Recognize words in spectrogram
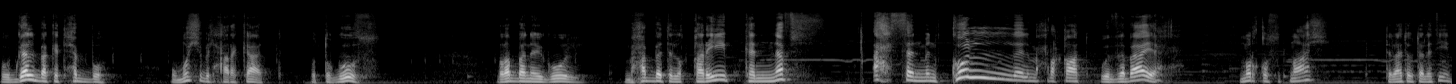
وبقلبك تحبه. ومش بالحركات والطقوس. ربنا يقول محبة القريب كالنفس أحسن من كل المحرقات والذبايح. مرقس 12 33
